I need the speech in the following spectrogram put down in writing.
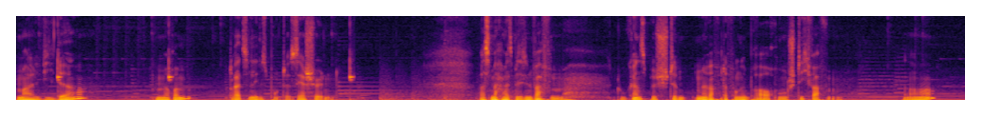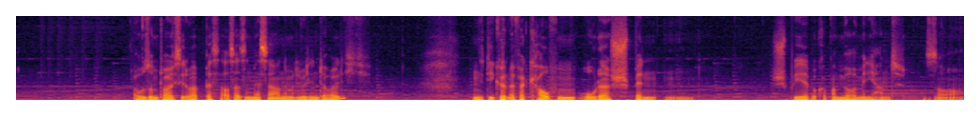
Mal wieder. Mürrem, 13 Lebenspunkte, sehr schön. Was machen wir jetzt mit den Waffen? Du kannst bestimmt eine Waffe davon gebrauchen. Stichwaffen. So. Oh, so ein Dolch sieht aber besser aus als ein Messer. Nehmen wir lieber den Dolch. Die könnten wir verkaufen oder spenden. Speer bekommt man Mürrem in die Hand. So.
